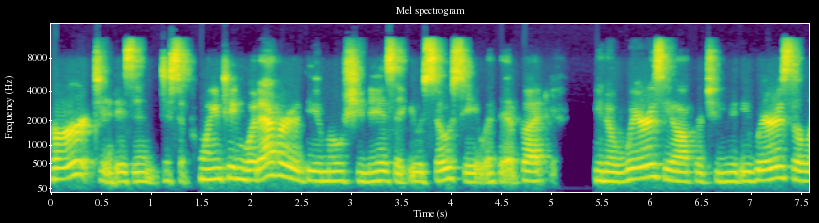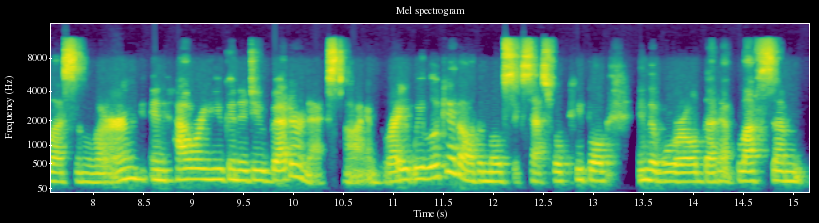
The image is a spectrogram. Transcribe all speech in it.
hurt, it isn't disappointing, whatever the emotion is that you associate with it, but you know where is the opportunity? Where is the lesson learned? And how are you going to do better next time right? We look at all the most successful people in the world that have left some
